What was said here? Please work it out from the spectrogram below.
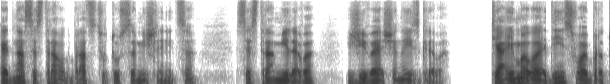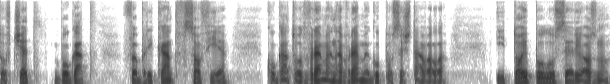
Една сестра от братството, самишленица, сестра Милева, живееше на изгрева. Тя имала един свой братовчет, богат, фабрикант в София, когато от време на време го посещавала, и той полусериозно,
